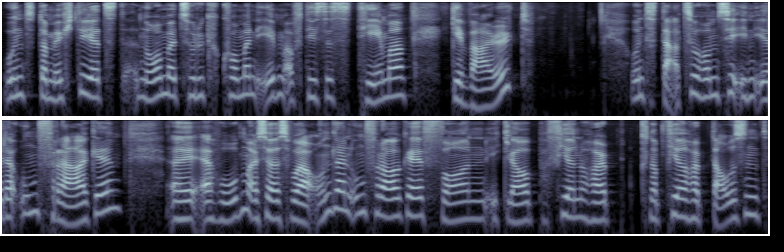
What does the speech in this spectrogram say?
Und da möchte ich jetzt noch einmal zurückkommen eben auf dieses Thema Gewalt und dazu haben sie in ihrer Umfrage äh, erhoben, also es war eine Online-Umfrage von, ich glaube, viereinhalb knapp 4.500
